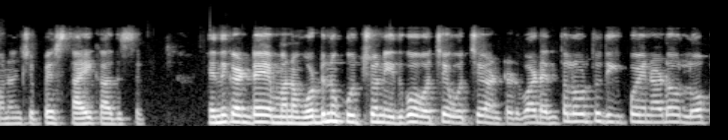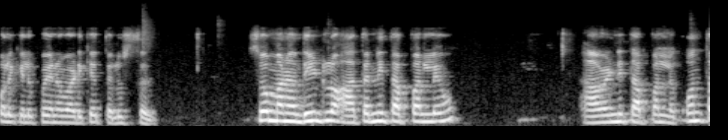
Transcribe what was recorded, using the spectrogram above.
మనం చెప్పే స్థాయి కాదు సార్. ఎందుకంటే మనం ఒడ్డును కూర్చొని ఇదిగో వచ్చే వచ్చే అంటాడు. వాడు ఎంత లోతు దిగిపోయినాడో లోపలికి వెళ్ళిపోయిన వాడికే తెలుస్తుంది. సో మనం దీంట్లో అతన్ని తప్పనలేము ఆవిడ్ని తప్పనలేము. కొంత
